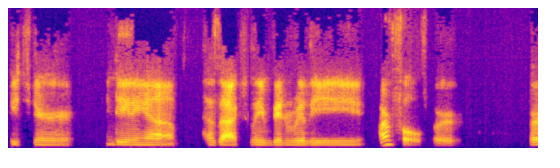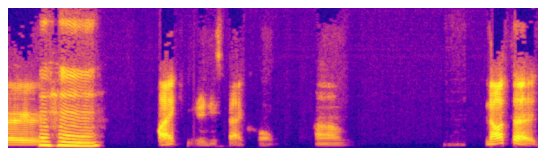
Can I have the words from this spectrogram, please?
feature in dating app has actually been really harmful for for mm-hmm. my communities back home. Um, not that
